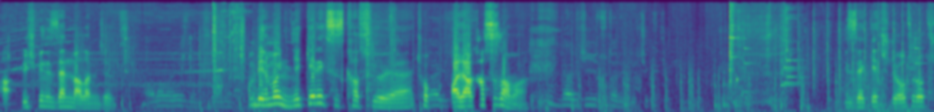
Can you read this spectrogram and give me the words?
a- 3000 izlenme alamayacağız. Alamayız da bir şey olmaz. Ama benim oyun niye gereksiz kasıyor ya? Çok Belki. alakasız ama. Belki iyi tutar video çık. İzle geç şuraya otur otur.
